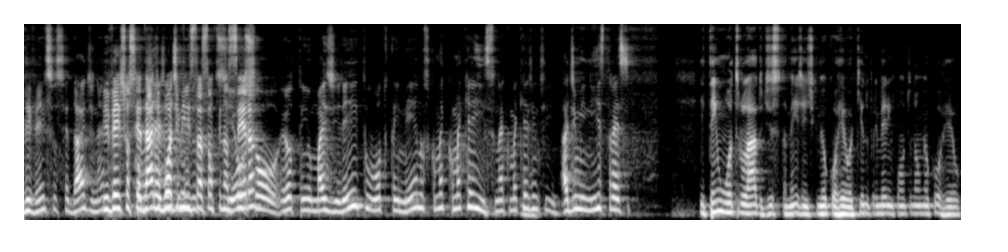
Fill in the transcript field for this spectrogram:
Viver em sociedade, né? Viver em sociedade, boa administração vive, financeira. eu, sou, eu tenho mais direito, o outro tem menos. Como é, como é que é isso, né? Como é que a gente administra esse. E tem um outro lado disso também, gente, que me ocorreu aqui no primeiro encontro, não me ocorreu.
